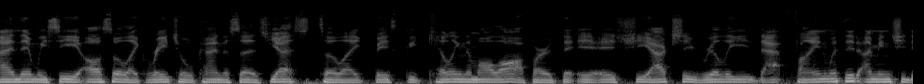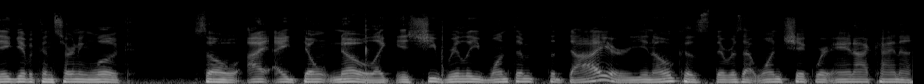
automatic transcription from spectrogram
and then we see also like Rachel kind of says yes to like basically killing them all off. Or th- is she actually really that fine with it? I mean, she did give a concerning look, so I I don't know. Like, is she really want them to die, or you know, because there was that one chick where Anna kind of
